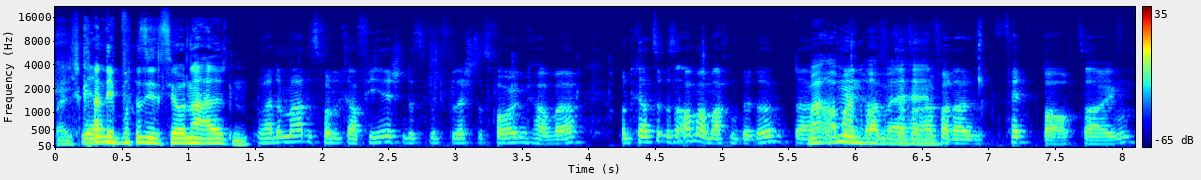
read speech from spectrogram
weil ich Ja. kann die Position halten. Warte mal, das fotografiere ich und das wird vielleicht das Folgencover. Und kannst du das auch mal machen, bitte? Da Mach auch mal ein Kannst du Hoverhand. einfach deinen Fettbauch zeigen.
